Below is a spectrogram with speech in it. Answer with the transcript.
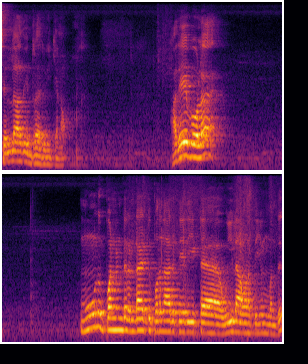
செல்லாது என்று அறிவிக்கணும். அதே போல் மூணு பன்னெண்டு ரெண்டாயிரத்து பதினாறு தேதியிட்ட உயில் ஆவணத்தையும் வந்து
